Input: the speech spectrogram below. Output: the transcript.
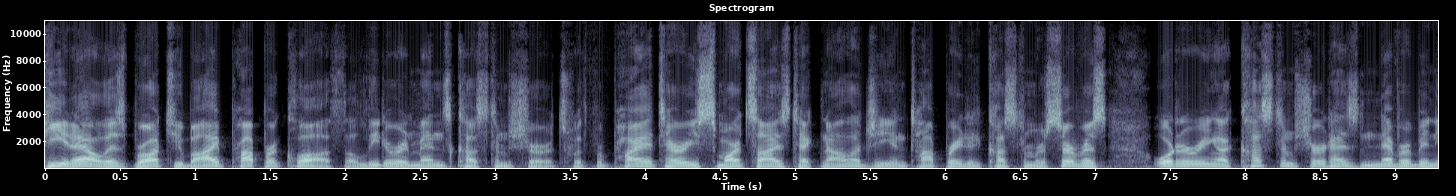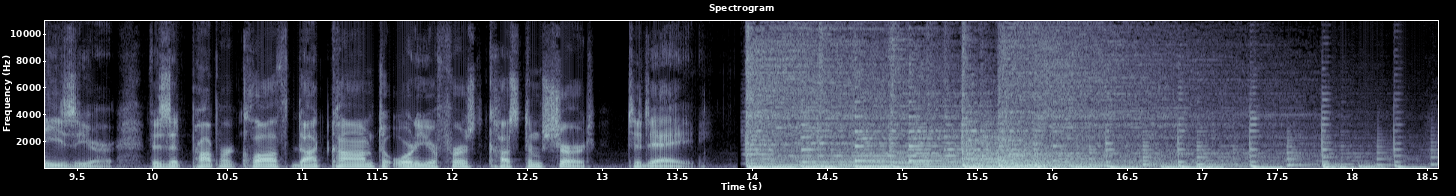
P&L is brought to you by Proper Cloth, a leader in men's custom shirts. With proprietary smart size technology and top-rated customer service, ordering a custom shirt has never been easier. Visit propercloth.com to order your first custom shirt today.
